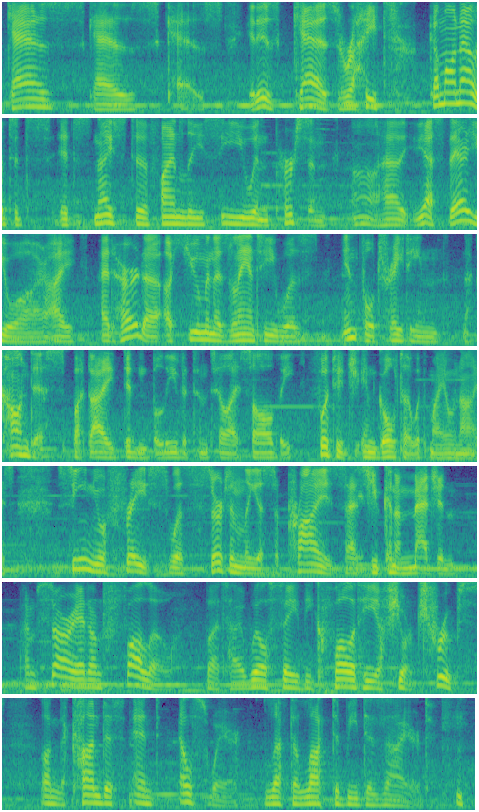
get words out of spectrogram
Kaz, Kaz, Kaz. It is Kaz, right? Come on out. It's it's nice to finally see you in person. Oh, yes, there you are. I had heard a, a human Aslanti was infiltrating Nakondis, but I didn't believe it until I saw the footage in Golta with my own eyes. Seeing your face was certainly a surprise, as you can imagine. I'm sorry I don't follow, but I will say the quality of your troops on Nakondis and elsewhere left a lot to be desired.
